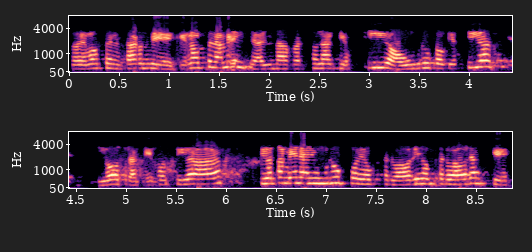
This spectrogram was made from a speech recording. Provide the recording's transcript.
podemos pensar de que no solamente hay una persona que hostiga o un grupo que hostiga y otra que es hostigada, sino también hay un grupo de observadores y observadoras que,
